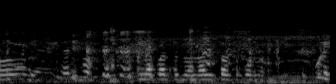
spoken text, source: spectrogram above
ஐயோ என்ன பண்றது நல்ல சொல்லிட்டு போடுறோம் புடி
